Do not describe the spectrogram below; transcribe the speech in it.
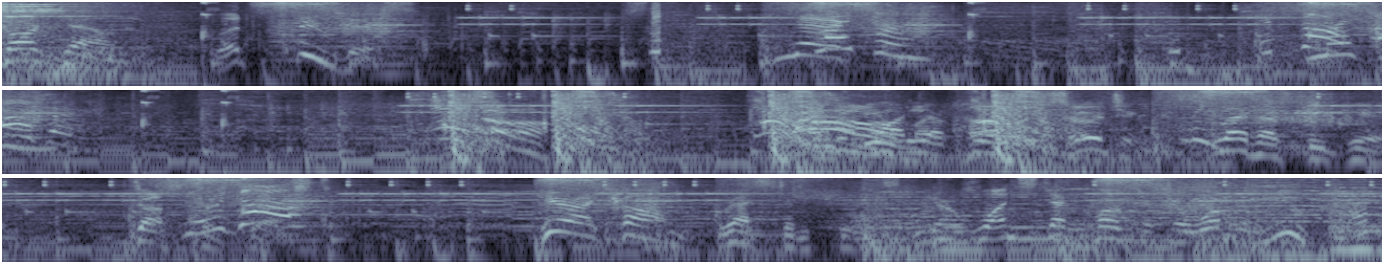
Guard down. Let's do this. My turn. It's all My turn. over! Body of Power surging. Let us begin. Dust Here we go! dust. Here I come. Rest in peace. We are one step closer to whooping you, correct?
